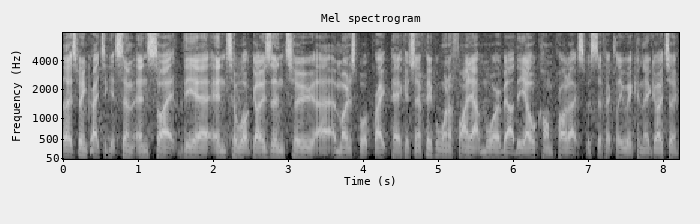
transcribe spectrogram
It's been great to get some insight there into what goes into a motorsport brake package. And if people want to find out more about the Alcon product specifically, where can they go to?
